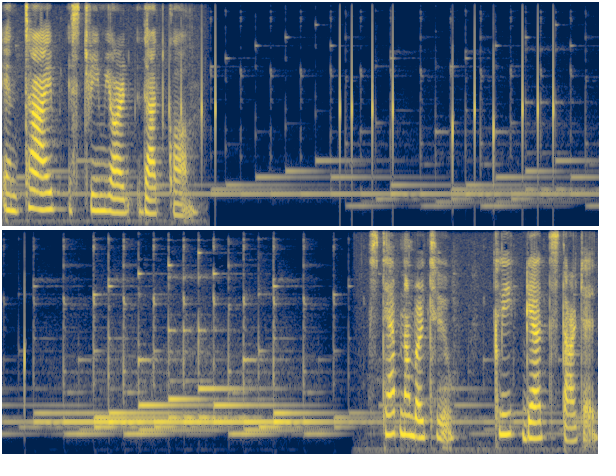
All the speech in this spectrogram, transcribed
And type StreamYard.com. Step number 2 click Get Started.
